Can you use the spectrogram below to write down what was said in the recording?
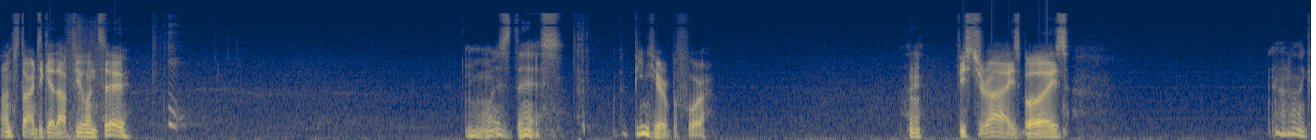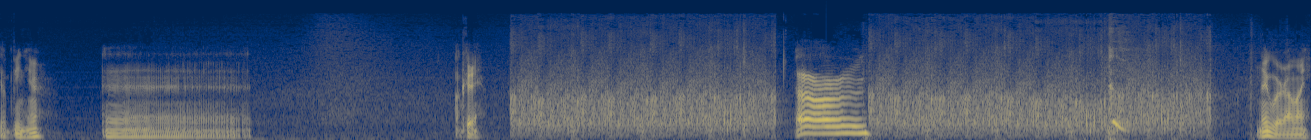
I'm starting to get that feeling too. Hmm, what is this? I've been here before. Feast your eyes, boys. I don't think I've been here. Uh, okay. Um. Now where am I?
